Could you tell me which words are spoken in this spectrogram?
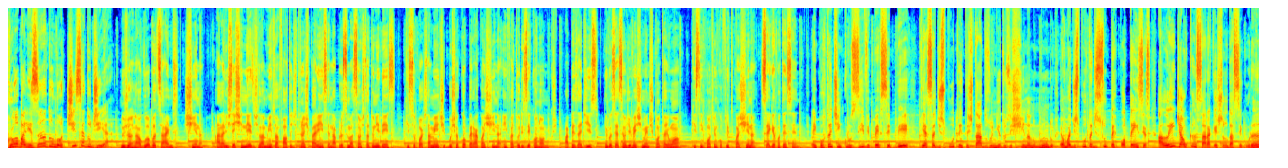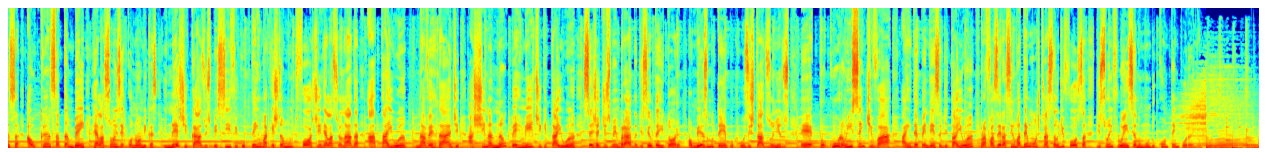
Globalizando notícia do dia. No jornal Global Times, China, Analistas chineses lamentam a falta de transparência na aproximação estadunidense, que supostamente busca cooperar com a China em fatores econômicos. Apesar disso, negociação de investimentos com Taiwan, que se encontra em conflito com a China, segue acontecendo. É importante, inclusive, perceber que essa disputa entre Estados Unidos e China no mundo é uma disputa de superpotências. Além de alcançar a questão da segurança, alcança também relações econômicas. E neste caso específico, tem uma questão muito forte relacionada a Taiwan. Na verdade, a China não permite que Taiwan seja desmembrada de seu território. Ao mesmo tempo, os Estados Unidos é, procuram incentivar a independência de Taiwan para fazer assim uma demonstração de força de sua influência no mundo contemporâneo.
